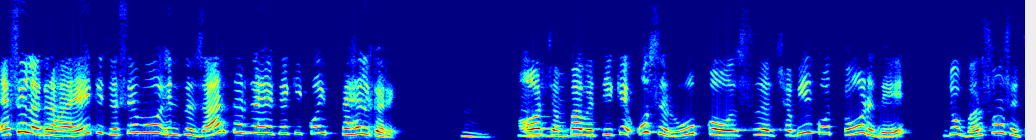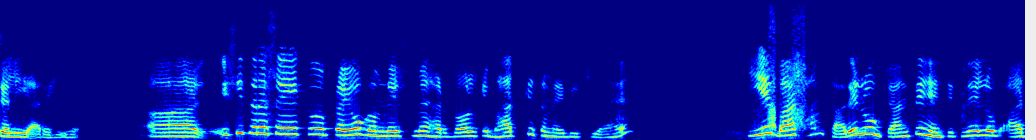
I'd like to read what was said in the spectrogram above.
ऐसे लग रहा है कि जैसे वो इंतज़ार कर रहे थे कि कोई पहल करे। और चंपावती के उस रूप को उस छवि को तोड़ दे जो बरसों से चली आ रही है। आ, इसी तरह से एक प्रयोग हमने इसमें हरदौल के भात के समय भी किया है। ये बात हम सारे लोग जानते हैं जितने लोग आज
